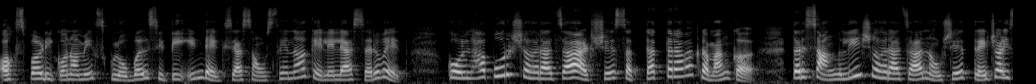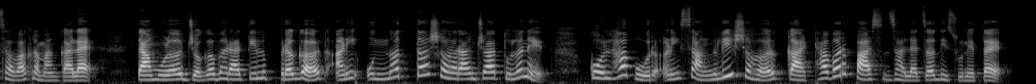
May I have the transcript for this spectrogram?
Oxford economics global city index या संस्थेनं केलेल्या सर्व्हेत कोल्हापूर शहराचा आठशे सत्याहत्तरावा क्रमांक तर सांगली शहराचा नऊशे त्रेचाळीसावा क्रमांक आलाय. त्यामुळं जगभरातील प्रगत आणि उन्नत शहरांच्या तुलनेत कोल्हापूर आणि सांगली शहर काठावर पास झाल्याचं दिसून येत आहे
